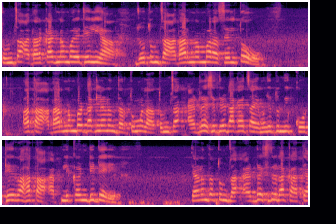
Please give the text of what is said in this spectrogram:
तुमचा आधार कार्ड नंबर येथे लिहा. जो तुमचा आधार नंबर असेल तो. आता आधार नंबर टाकल्यानंतर तुम्हाला तुमचा ॲड्रेस इथे टाकायचा आहे. म्हणजे तुम्ही कोठे राहता ॲप्लिकंट डिटेल त्यानंतर तुमचा ॲड्रेस इथे टाका. त्या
